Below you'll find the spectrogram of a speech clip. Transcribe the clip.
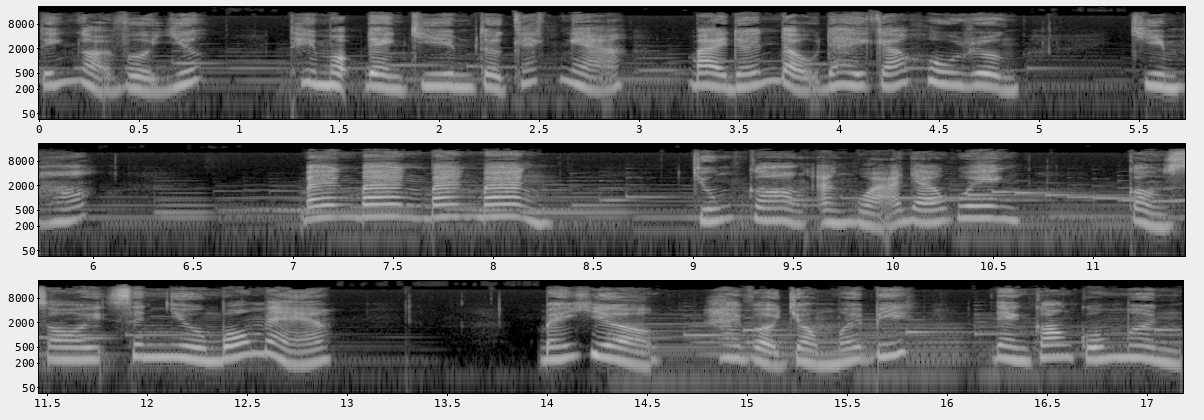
Tiếng gọi vừa dứt thì một đàn chim từ các ngã bay đến đậu đây cả khu rừng. Chim hót Bang bang bang bang. Chúng con ăn quả đã quen Còn xôi xin nhường bố mẹ. Bấy giờ hai vợ chồng mới biết Đàn con của mình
